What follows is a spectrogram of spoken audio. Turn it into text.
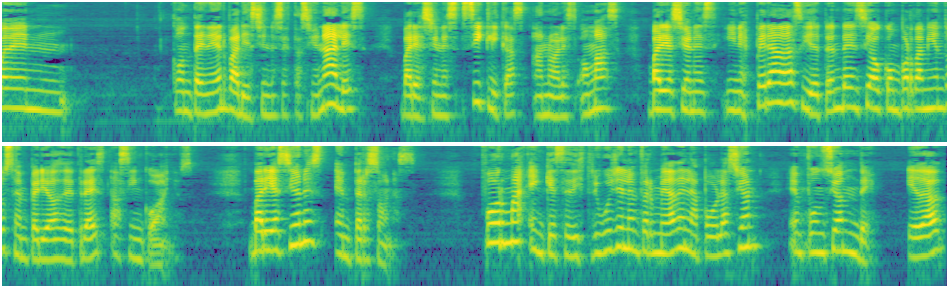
Pueden contener variaciones estacionales, variaciones cíclicas, anuales o más, variaciones inesperadas y de tendencia o comportamientos en periodos de 3 a 5 años. Variaciones en personas. Forma en que se distribuye la enfermedad en la población en función de edad,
